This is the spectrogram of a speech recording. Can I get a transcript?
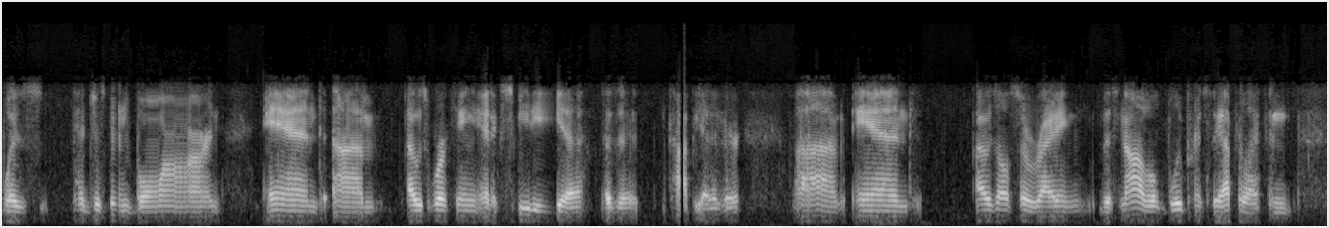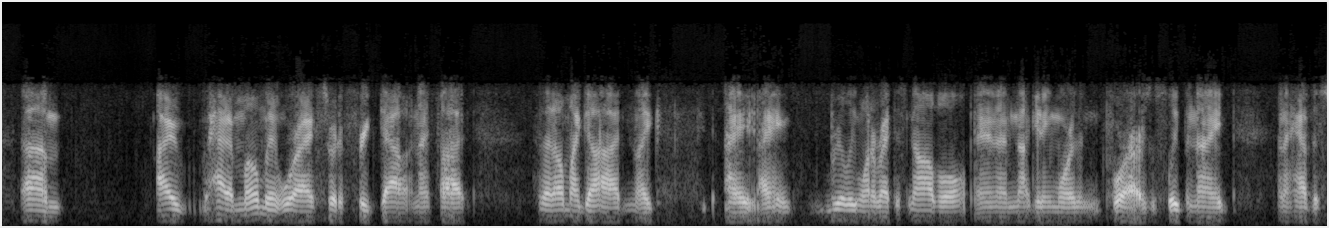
was had just been born, and um, I was working at Expedia as a copy editor, um, and I was also writing this novel, Blueprints of the Afterlife, and um, I had a moment where I sort of freaked out, and I thought, I thought, oh my God, like I, I really want to write this novel, and I'm not getting more than four hours of sleep a night, and I have this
